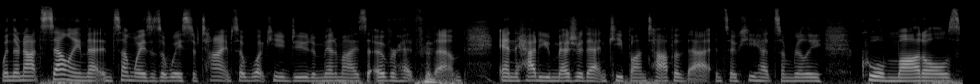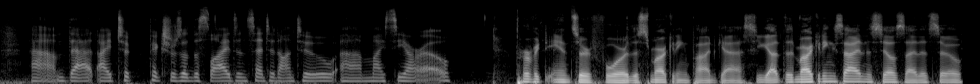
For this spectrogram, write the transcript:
when they're not selling that in some ways is a waste of time so what can you do to minimize the overhead for them and how do you measure that and keep on top of that and so he had some really cool models um, that i took pictures of the slides and sent it on to um, my cro Perfect answer for this marketing podcast. You got the marketing side and the sales side. That's so.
